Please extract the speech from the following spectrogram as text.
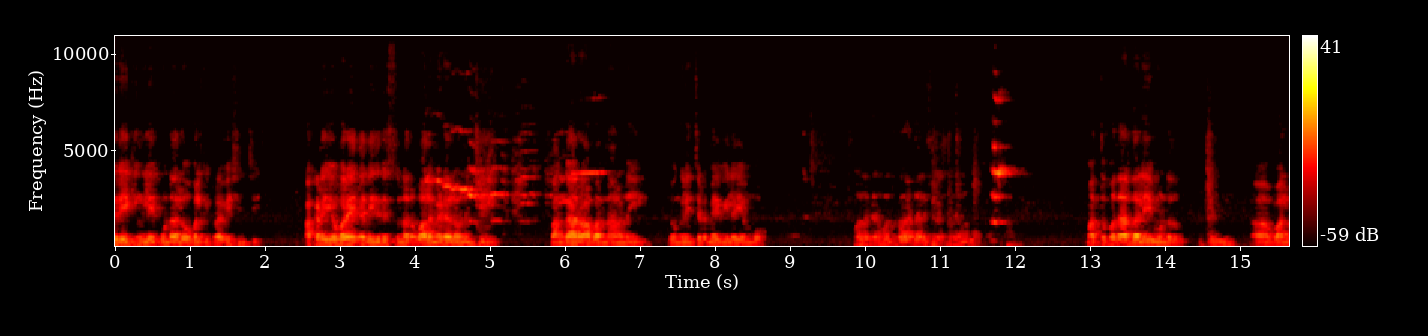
బ్రేకింగ్ లేకుండా లోపలికి ప్రవేశించి అక్కడ ఎవరైతే నిద్రిస్తున్నారో వాళ్ళ మెడలో నుంచి బంగారు ఆభరణాలని దొంగిలించడమే వాళ్ళకన్నా మత్తు పదార్థాలు ఏమి ఉండదు. వాళ్ళు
